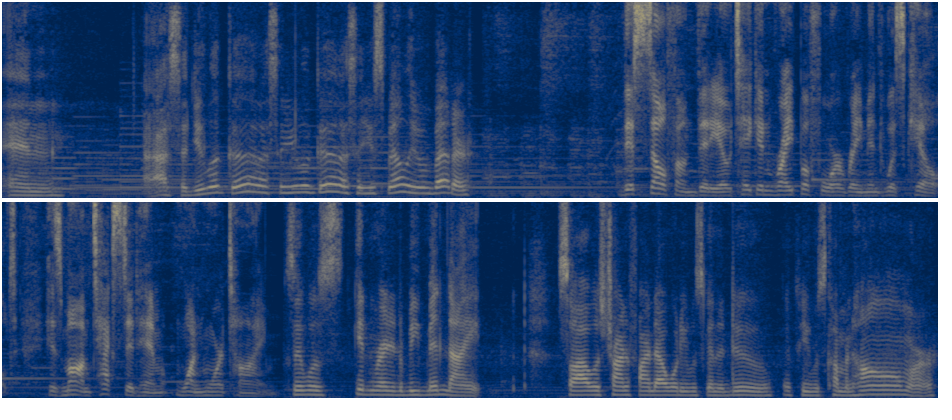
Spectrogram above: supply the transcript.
And I said, You look good. I said, You look good. I said, You smell even better. This cell phone video taken right before Raymond was killed. His mom texted him one more time. It was getting ready to be midnight. So I was trying to find out what he was going to do, if he was coming home or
